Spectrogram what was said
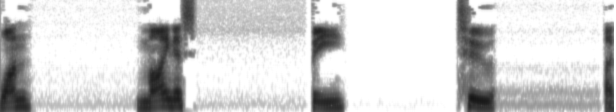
1 minus b 2 a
